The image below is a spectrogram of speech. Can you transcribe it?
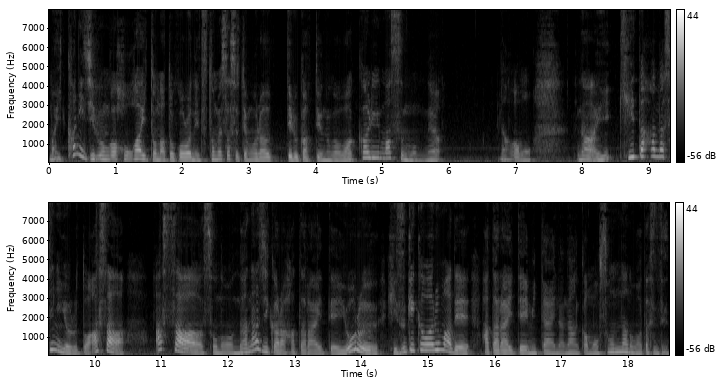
まあ、いかに自分がホワイトなところに勤めさせてもらってるかっていうのが分かりますもんね。なんかもうな聞いた話によると朝朝その7時から働いて夜日付変わるまで働いてみたいななんかもうそんなの私絶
